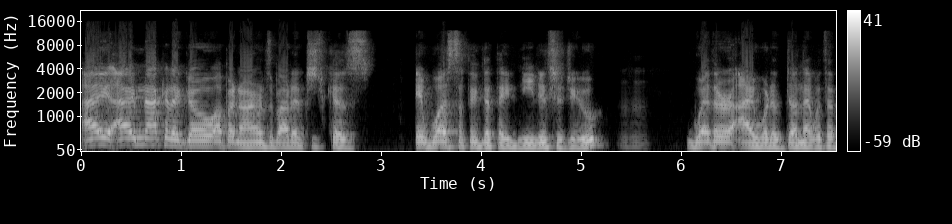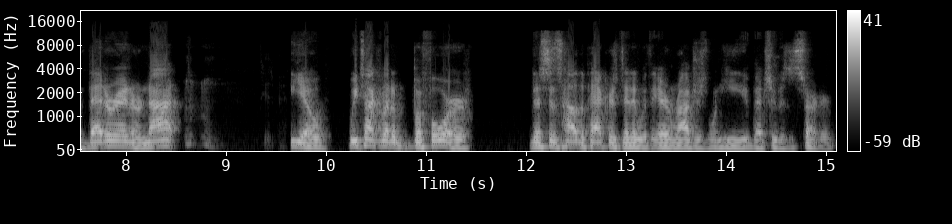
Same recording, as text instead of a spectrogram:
I I'm not gonna go up in arms about it just because it was something that they needed to do. Mhm. Whether I would have done that with a veteran or not, you know, we talked about it before. This is how the Packers did it with Aaron Rodgers when he eventually was a starter.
